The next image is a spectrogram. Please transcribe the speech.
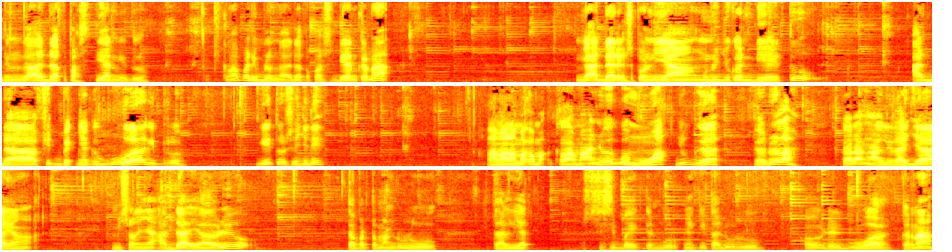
dan nggak ada kepastian gitu loh. Kenapa dibilang nggak ada kepastian? Karena nggak ada respon yang menunjukkan dia itu ada feedbacknya ke gua gitu loh gitu sih jadi lama-lama kelamaan juga gua muak juga ya udahlah sekarang ngalir aja yang misalnya ada ya yuk kita berteman dulu kita lihat sisi baik dan buruknya kita dulu kalau dari gua. Karena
